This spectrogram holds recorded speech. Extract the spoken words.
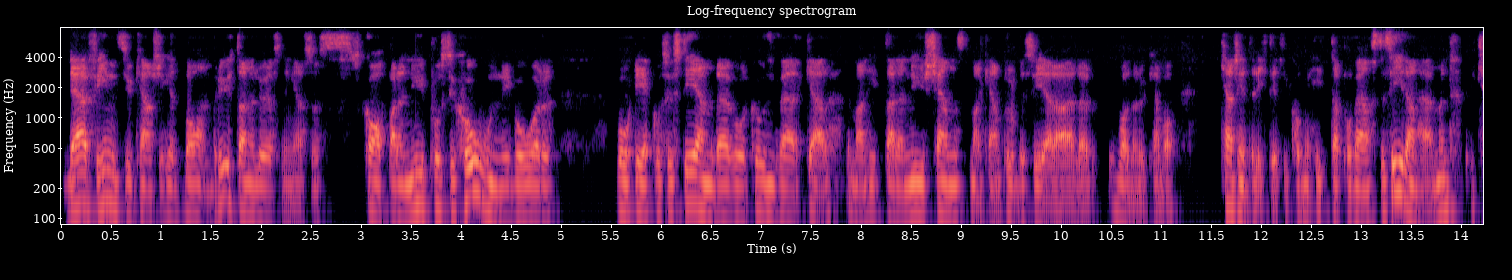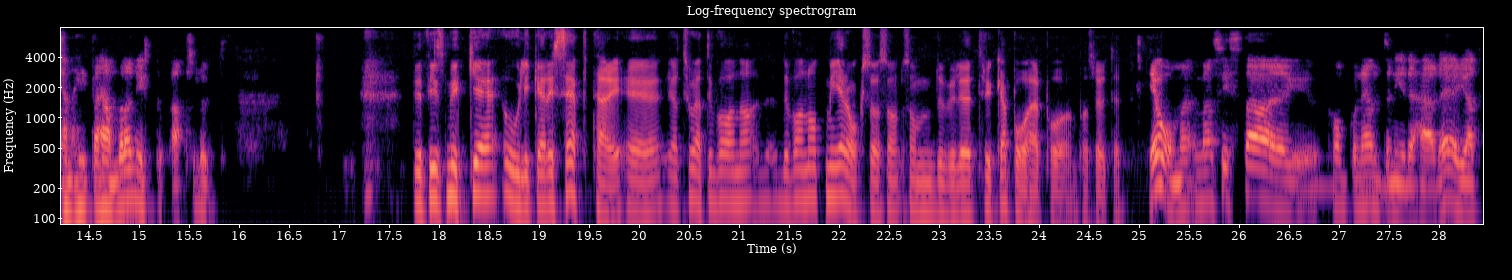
där finns ju kanske helt banbrytande lösningar som skapar en ny position i vår, vårt ekosystem där vår kund verkar. Där man hittar en ny tjänst man kan producera eller vad det nu kan vara. Kanske inte riktigt vi kommer hitta på vänstersidan här, men vi kan hitta andra nyttor, absolut. Det finns mycket olika recept här. Eh, jag tror att det var, no det var något mer också som, som du ville trycka på här på, på slutet. Jo, men, men sista komponenten i det här det är ju att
